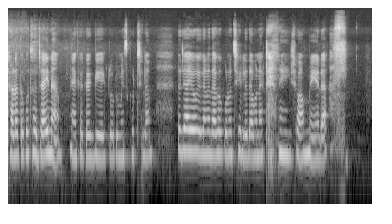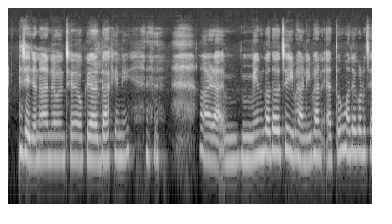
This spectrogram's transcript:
ছাড়া তো কোথাও যাই না, একা একা গিয়ে একটু ওকে মিস করছিলাম। তো যাই হোক, এখানে দেখো কোনো ছেলে তেমন একটা নেই, সব মেয়েরা। সেই জন্য আর হচ্ছে ওকে আর ডাকেনি। আর মেন কথা হচ্ছে ইভান ইভান এত মজা করেছে,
